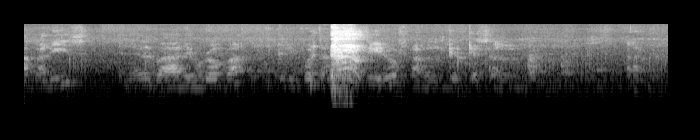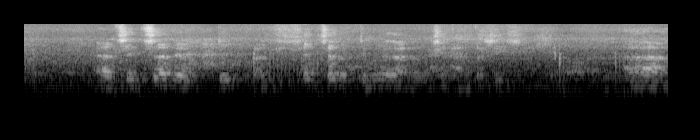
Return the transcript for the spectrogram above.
a París, en el bar Europa, que li foten els tiros, al, que, que és el, el 16 d'octubre del 76 uh,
